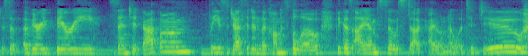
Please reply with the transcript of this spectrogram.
just a, a very berry scented bath bomb, please suggest it in the comments below because I am so stuck. I don't know what to do.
